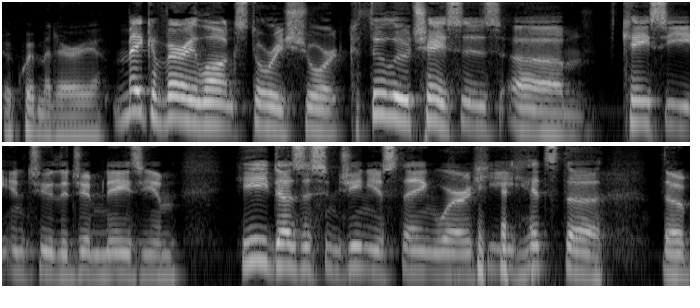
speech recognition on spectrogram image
equipment area. make a very long story short, Cthulhu chases um, Casey into the gymnasium. He does this ingenious thing where he hits the the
